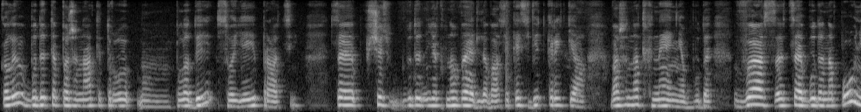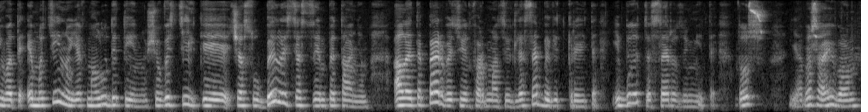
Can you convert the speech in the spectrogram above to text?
коли ви будете пожинати плоди своєї праці. Це щось буде як нове для вас, якесь відкриття, ваше натхнення буде. Вас це буде наповнювати емоційно, як малу дитину, що ви стільки часу билися з цим питанням, але тепер ви цю інформацію для себе відкриєте і будете все розуміти. Тож, я бажаю вам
